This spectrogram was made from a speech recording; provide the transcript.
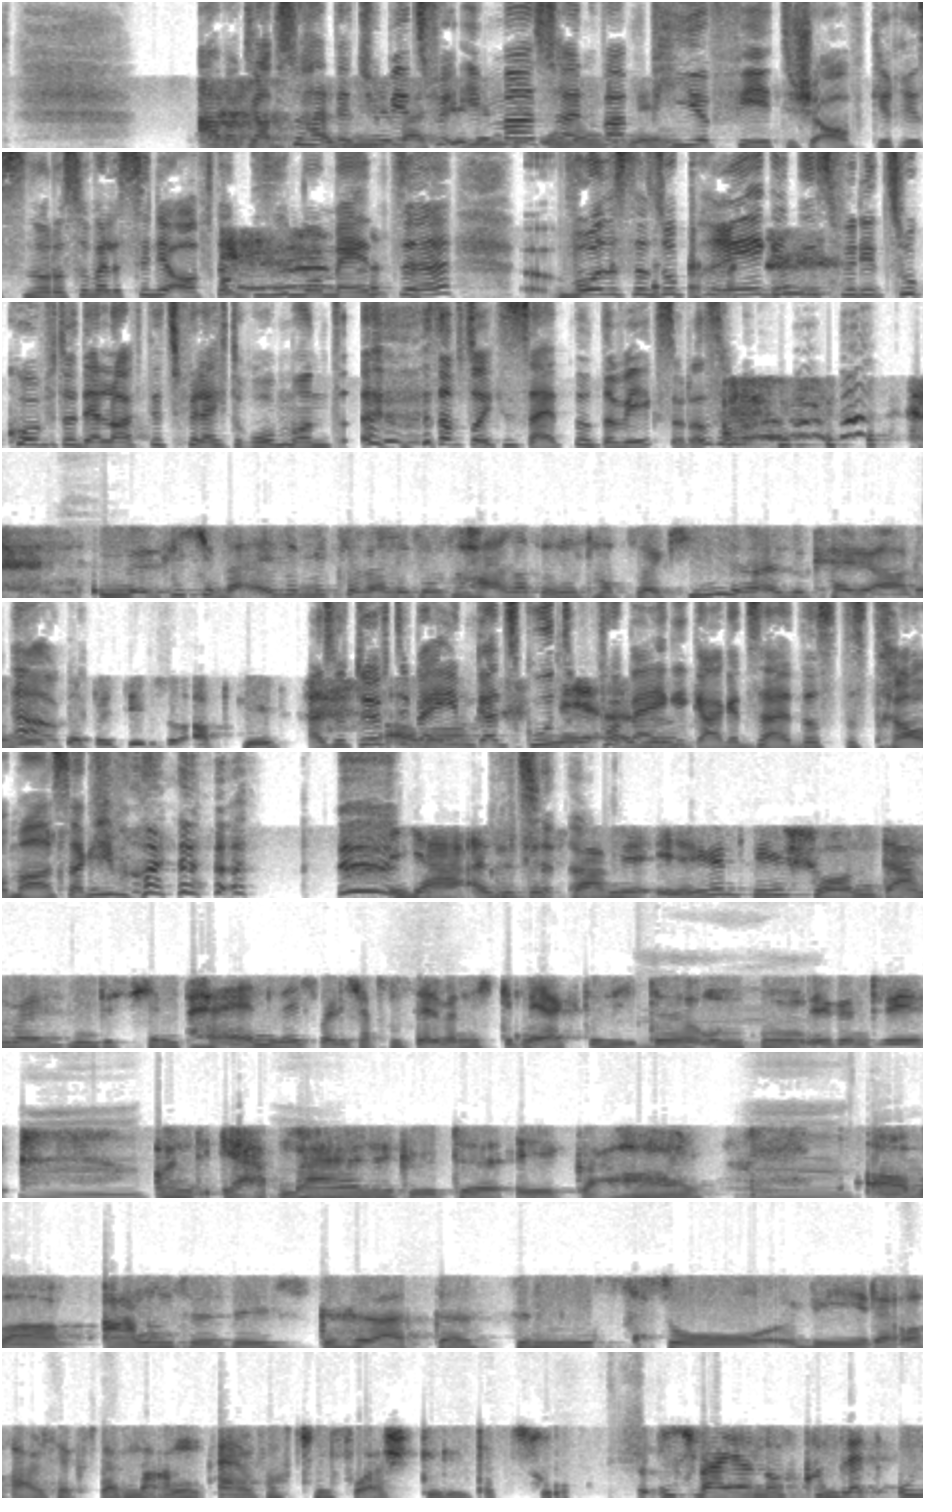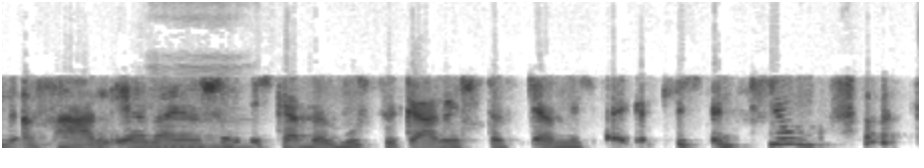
Aber glaubst du, hat Also der Typ jetzt für immer so einen. Vampirfetisch aufgerissen oder so? Weil es sind ja oft dann diese Momente, wo das dann so prägend ist für die Zukunft und der läuft jetzt vielleicht rum und ist auf solchen Seiten unterwegs oder so. Möglicherweise mittlerweile ist er verheiratet und hat zwei Kinder, also keine Ahnung, Ah, was da bei dem so abgeht. Also dürfte bei Aber ihm ganz gut nee, also- vorbeigegangen sein, das, das Trauma, sag ich mal. Ja, also das war mir irgendwie schon damals ein bisschen peinlich, weil ich habe es selber nicht gemerkt, dass ich Mhm. da unten irgendwie und ja, meine Güte, egal. Mhm. Aber an und für sich gehört das für mich so wie der Oralsex beim Mann einfach zum Vorspiel dazu. Ich war ja noch komplett unerfahren. Er war ja Mhm. schon, ich glaube, er wusste gar nicht, dass er mich eigentlich entjungfert.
